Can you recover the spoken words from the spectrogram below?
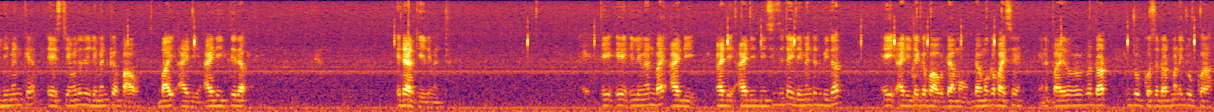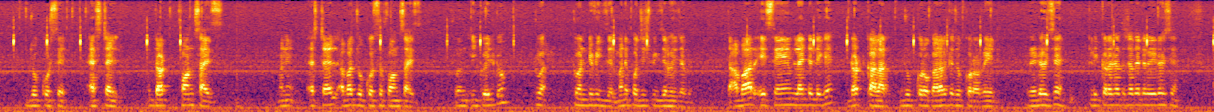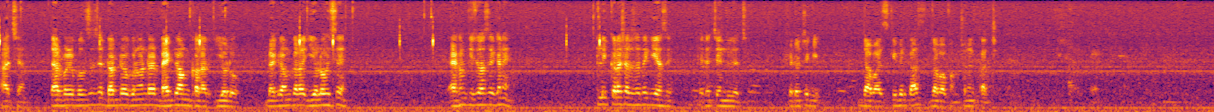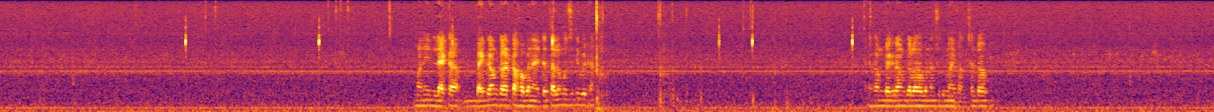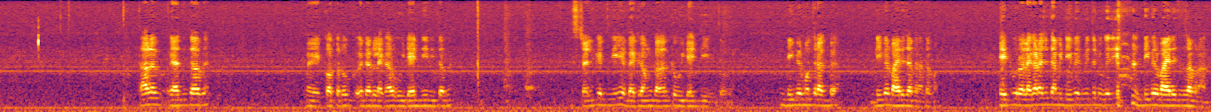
এলিমেন্টকে এইচটিএমএল এর এলিমেন্টকে পাও বাই আইডি আইডি এটা আর কি element element by ID ID ID দিছি যেটা এলিমেন্টের ভিতর এই আইডিটাকে পাও ডেমো ডেমোকে পাইছে। এখানে পাই ডট যোগ করছে ডট মানে যোগ করা, যোগ করছে স্টাইল ডট ফন্ট সাইজ মানে স্টাইল আবার যোগ করছে font size equal to twenty pixel মানে পঁচিশ পিক্সেল হয়ে যাবে। তা আবার এই সেম লাইনটা লিখে ডট কালার যোগ করো কালারকে যোগ করো রেড রেড হয়েছে? ক্লিক করার সাথে সাথে এটা রেড হয়েছে? আচ্ছা। তারপরে বলছে যে ডট ডকুমেন্টের background colour yellow background colour yellow হয়েছে এখন কিছু আছে এখানে? ক্লিক করার সাথে সাথে কি আছে? এটা চেঞ্জ হয়ে যাচ্ছে। সেটা হচ্ছে কি? জাভা স্ক্রিপ্টের কাজ জাভা ফাংশনের কাজ। মানে লেখা ব্যাকগ্রাউন্ড কালারটা হবে না এটা। তাহলে মুছে দিবে এটা। এখন ব্যাকগ্রাউন্ড কালার হবে না শুধু মাই ফাংশনটা হবে। তাহলে ইয়া দিতে হবে। কতটুকু এটার লেখার উইডাইট দিয়ে দিতে হবে। স্টাইল কেট দিয়ে ব্যাকগ্রাউন্ড কালারকে উইডাইট দিয়ে দিতে হবে। ডিপের মধ্যে রাখবে। ডিপের বাইরে যাবে না তখন। এই পুরো লেখাটা যদি আমি ডিপের ভিতরে ঢুকে দিই ডিপের বাইরে যেতে যাবে না।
